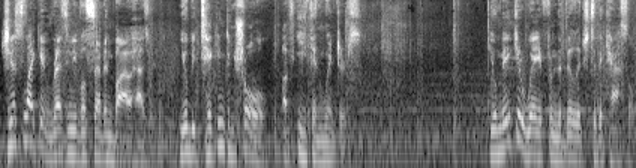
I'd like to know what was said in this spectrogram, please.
Just like in Resident Evil 7 Biohazard, you'll be taking control of Ethan Winters. You'll make your way from the village to the castle.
